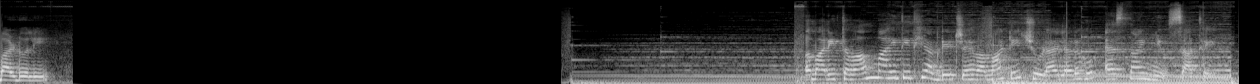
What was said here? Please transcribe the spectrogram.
Bardoli. અમારી તમામ માહિતીથી અપડેટ રહેવા માટે જોડાયેલા રહો એસ નાઇન ન્યૂઝ સાથે.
